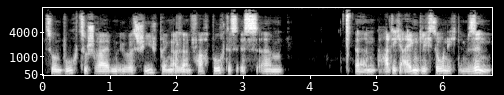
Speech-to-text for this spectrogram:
so ein Buch zu schreiben übers Skispringen, also ein Fachbuch, das ist, ähm, ähm, hatte ich eigentlich so nicht im Sinn.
